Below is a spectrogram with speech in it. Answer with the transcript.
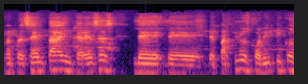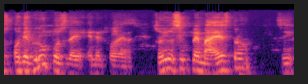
representa intereses de, partidos políticos o de grupos de, en el poder. Soy un simple maestro, ¿sí?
